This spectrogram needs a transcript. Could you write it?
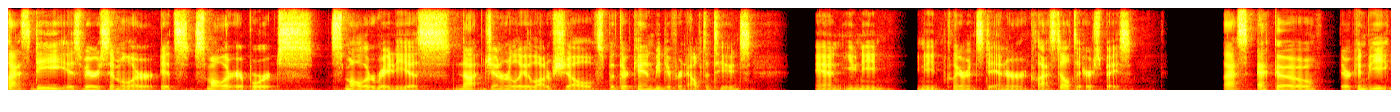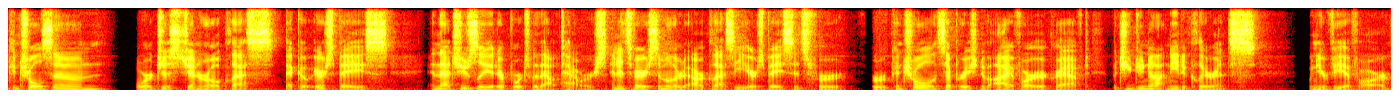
Class D is very similar. It's smaller airports, smaller radius, not generally a lot of shelves, but there can be different altitudes, and you need you need clearance to enter Class Delta airspace. Class Echo, there can be control zone or just general Class Echo airspace, and that's usually at airports without towers. And it's very similar to our Class E airspace. It's for for control and separation of IFR aircraft, but you do not need a clearance when you're VFR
